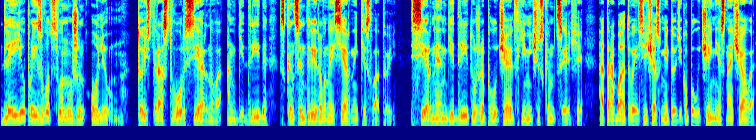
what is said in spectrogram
для ее производства нужен олеум, то есть раствор серного ангидрида с концентрированной серной кислотой. Серный ангидрид уже получают в химическом цехе, отрабатывая сейчас методику получения сначала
